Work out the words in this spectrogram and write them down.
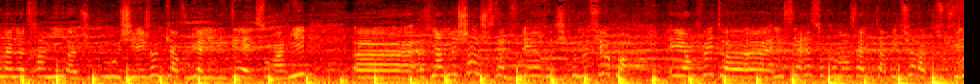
on a notre ami, euh, du coup, chez les jaunes, qui a voulu aller l'aider avec son mari. Euh, rien de méchant, juste elle voulait retirer monsieur, quoi. Et en fait, euh, les CRS ont commencé à le taper dessus, à la bousculer.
